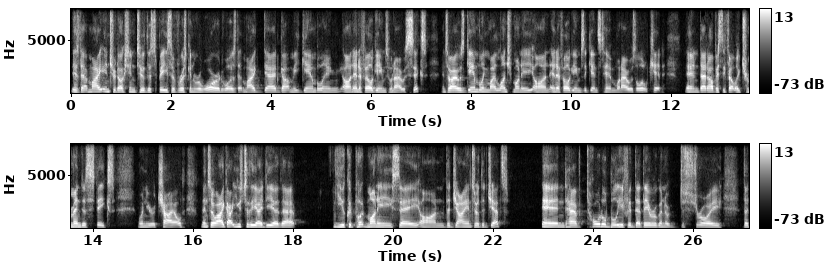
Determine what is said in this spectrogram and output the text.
is that my introduction to the space of risk and reward was that my dad got me gambling on NFL games when I was 6 and so I was gambling my lunch money on NFL games against him when I was a little kid. And that obviously felt like tremendous stakes when you're a child. And so I got used to the idea that you could put money, say, on the Giants or the Jets and have total belief that they were going to destroy the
